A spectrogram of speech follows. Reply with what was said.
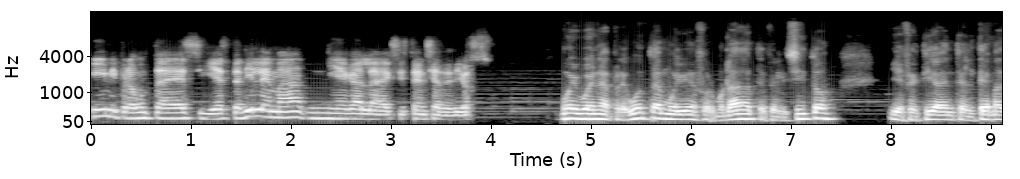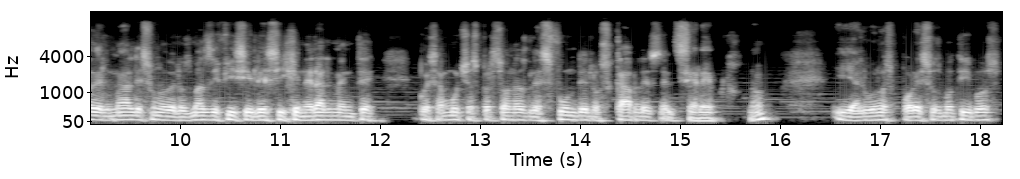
y mi pregunta es si este dilema niega la existencia de Dios. Muy buena pregunta, muy bien formulada, te felicito. Y efectivamente el tema del mal es uno de los más difíciles y generalmente pues a muchas personas les funde los cables del cerebro, ¿no? Y algunos por esos motivos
